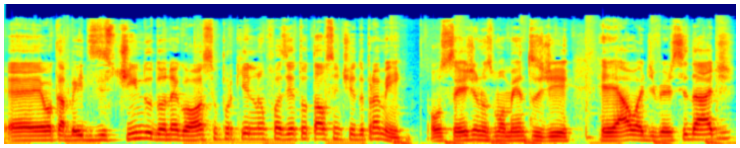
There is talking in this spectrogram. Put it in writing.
é, eu acabei desistindo do negócio porque ele não fazia total sentido para mim. Ou seja, nos momentos de real adversidade,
